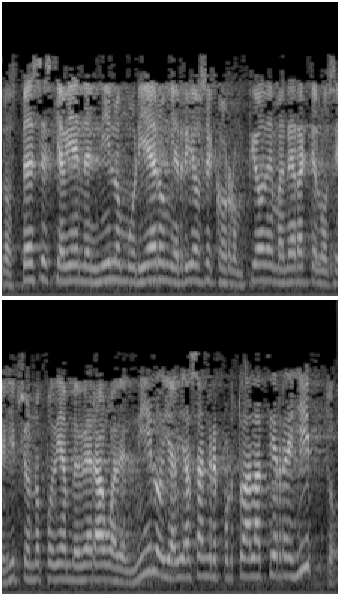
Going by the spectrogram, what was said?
Los peces que había en el Nilo murieron y el río se corrompió de manera que los egipcios no podían beber agua del Nilo y había sangre por toda la tierra de Egipto.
